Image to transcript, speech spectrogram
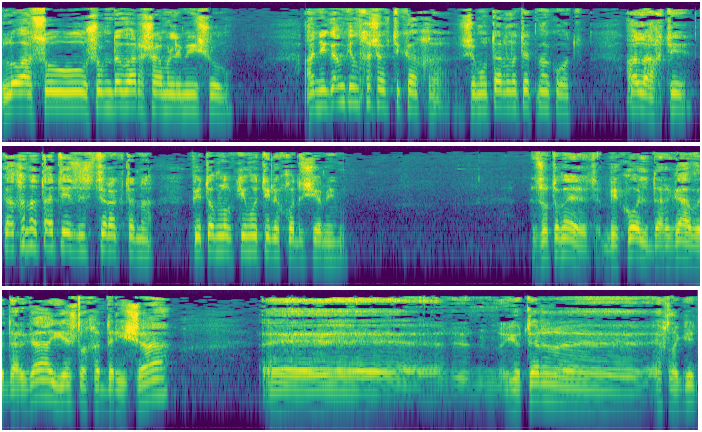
לא עשו שום דבר שם למישהו. אני גם כן חשבתי ככה, שמותר לתת מכות. הלכתי, ככה נתתי איזו סטירה קטנה, פתאום לוקחים אותי לחודש ימים. זאת אומרת, בכל דרגה ודרגה יש לך דרישה אה, יותר, אה, איך להגיד,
